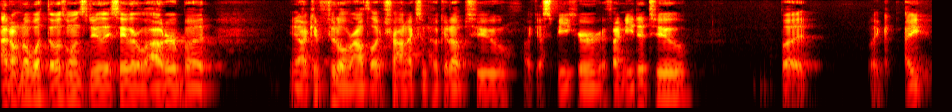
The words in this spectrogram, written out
I don't know what those ones do. They say they're louder, but you know, I can fiddle around with electronics and hook it up to like a speaker if I needed to. But like I,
